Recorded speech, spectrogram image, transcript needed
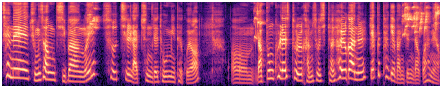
체내 중성 지방의 수치를 낮추는 데 도움이 되고요. 어, 나쁜 콜레스테롤을 감소시켜 혈관을 깨끗하게 만든다고 하네요.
